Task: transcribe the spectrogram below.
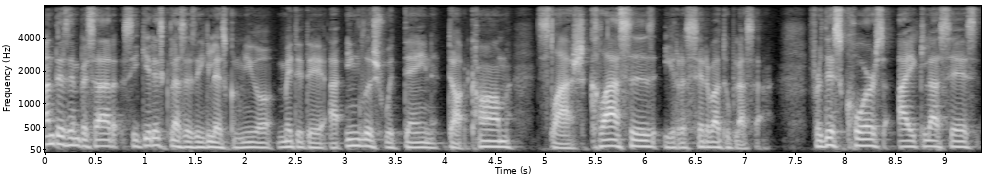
Antes de empezar, si quieres clases de inglés conmigo, métete a englishwithdane.com slash classes y reserva tu plaza. For this course hay clases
